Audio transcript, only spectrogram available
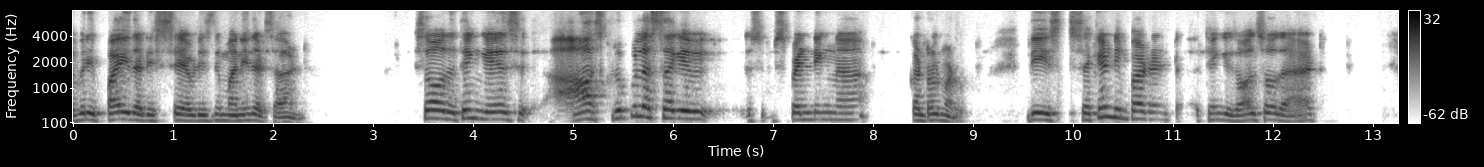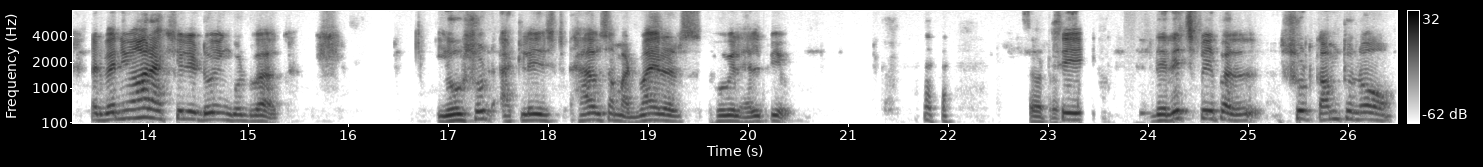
every pie that is saved is the money that's earned so the thing is ಆ ಸ್ಕ್ರೂಪುಲಸ್ ಆಗಿ ಸ್ಪೆಂಡಿಂಗ್ ನ ಕಂಟ್ರೋಲ್ ಮಾಡಬೇಕು ದಿ ಸೆಕೆಂಡ್ ಇಂಪಾರ್ಟೆಂಟ್ ಥಿಂಗ್ ಇಸ್ ಆಲ್ಸೋ ದಟ್ that when you are actually doing good work you should at least have some admirers who will help you so true see the rich people should come to know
